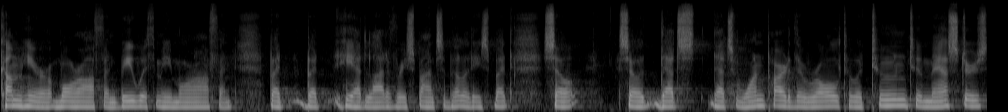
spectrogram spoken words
come here more often, be with me more often. But but he had a lot of responsibilities. But so so that's that's one part of the role to attune to Master's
